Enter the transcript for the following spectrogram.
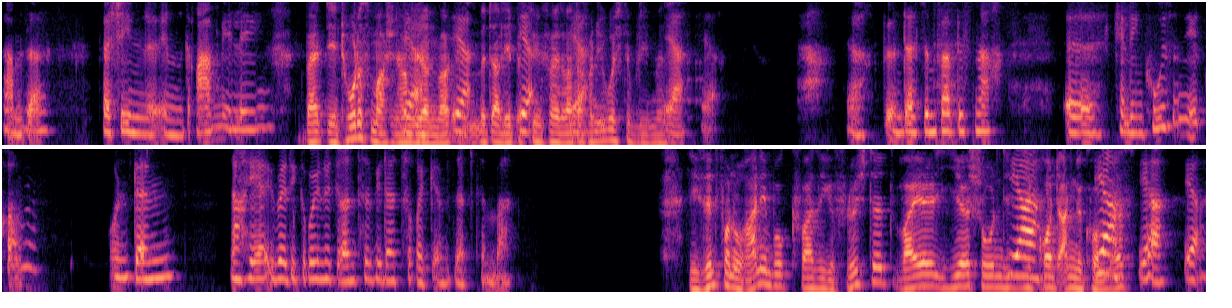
haben sie verschiedene in Gramen gelegen. Bei den Todesmarschen haben Ja, Sie dann ja, miterlebt, ja, beziehungsweise was ja. davon übrig geblieben ist. Ja, ja. Ja, und da sind wir bis nach äh, Kellinghusen gekommen und dann nachher über die grüne Grenze wieder zurück im September. Sie sind von Oranienburg quasi geflüchtet, weil hier schon die, Ja. die Front angekommen ja, ist. ja, ja.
